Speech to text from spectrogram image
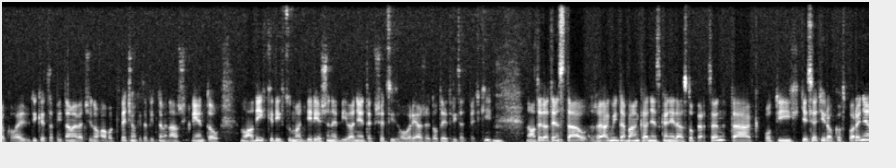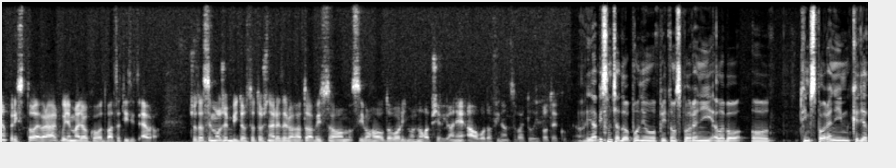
rokov. Aj. Vždy, keď sa pýtame väčšinou, alebo väčšinou, keď sa pýtame našich klientov mladých, kedy chcú mať vyriešené bývanie, tak všetci hovoria, že do tej 35 hmm. No a teda ten stav, že ak mi tá banka dneska nedá 100%, tak po tých 10 rokoch sporenia pri 100 eurách budem mať okolo 20 tisíc eur čo zase môže byť dostatočná rezerva na to, aby som si mohol dovoliť možno lepšie bývanie alebo dofinancovať tú hypotéku. Ja by som ťa doplnil pri tom sporení, lebo tým sporením, keď ja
